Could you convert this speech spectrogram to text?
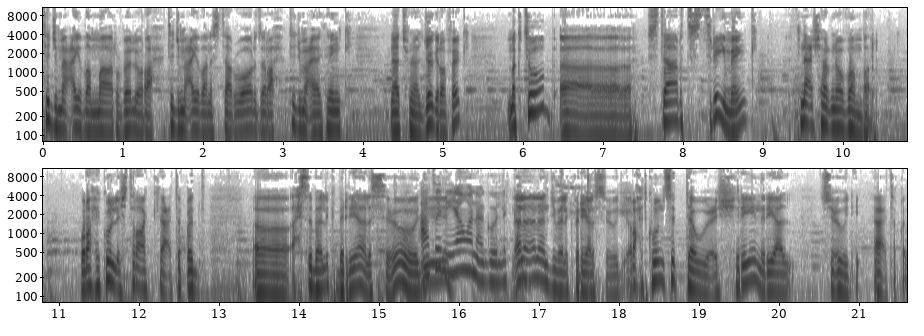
تجمع أيضا مارفل وراح تجمع أيضا ستار وورز وراح تجمع I think ناشونال جيوغرافيك مكتوب آه start streaming 12 نوفمبر. وراح يكون الاشتراك أعتقد آه أحسبها لك بالريال السعودي. أعطيني إياه وأنا أقول لك. أنا أنا نجيبها لك بالريال السعودي. راح تكون 26 ريال سعودي أعتقد.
